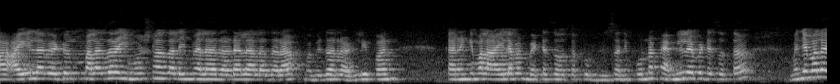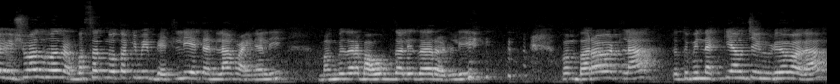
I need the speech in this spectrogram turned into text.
आईला भेटून मला जरा इमोशनल झाली. मला रडायला आला जरा. मग मी जरा रडली पण. कारण की मला आईला पण भेटायचं होतं खूप दिवसांनी. पूर्ण फॅमिलीला भेटायचं होतं. म्हणजे मला विश्वास बसत नव्हता की मी भेटली आहे त्यांना फायनली मग मी जरा भाऊक झाली जरा रडली. पण बरा वाटला. तर तुम्ही नक्की आमचे व्हिडिओ बघा.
